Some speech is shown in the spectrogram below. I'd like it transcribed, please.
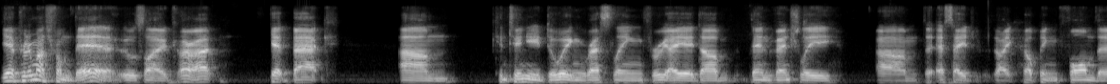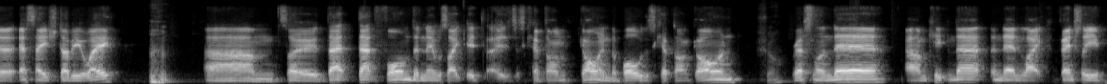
yeah, pretty much from there, it was like, all right, get back, um, continue doing wrestling through AA Dub, then eventually um, the SH, like helping form the SHWA. Mhm. Um, so that that formed, and it was like it, it just kept on going. The ball just kept on going Sure. wrestling there, um, keeping that, and then like eventually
